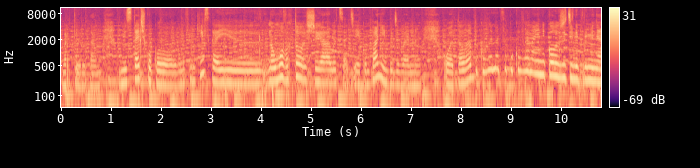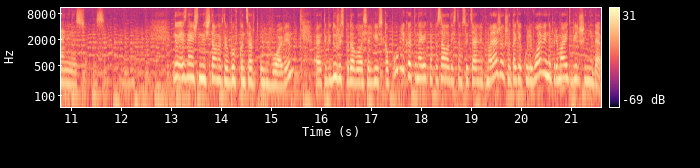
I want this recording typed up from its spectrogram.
квартиру там в містечку коло Івано-Франківська і е, на умовах того, що я лице тієї компанії будівельної. От, але Буковина це Буковина, я ніколи в житті не приміняю ні на що. Ну, я знаю, що нещодавно в тебе був концерт у Львові. Е, Тобі дуже сподобалася львівська публіка. Ти навіть написала десь там в соціальних мережах, що так як у Львові не приймають більше ніде.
